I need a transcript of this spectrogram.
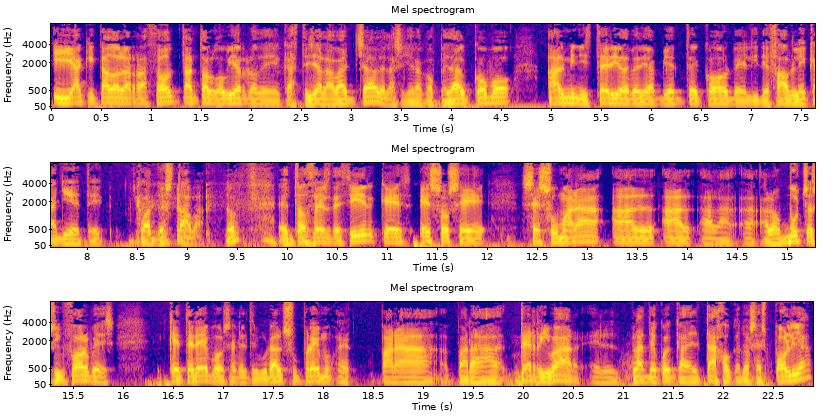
y ha quitado la razón tanto al gobierno de Castilla-La Mancha, de la señora Cospedal, como al Ministerio de Medio Ambiente con el inefable Cañete cuando estaba. ¿no? Entonces, decir que es- eso se, se sumará al- al- a, la- los muchos informes que tenemos en el Tribunal Supremo eh, para, para derribar el plan de cuenca del Tajo que nos expolia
